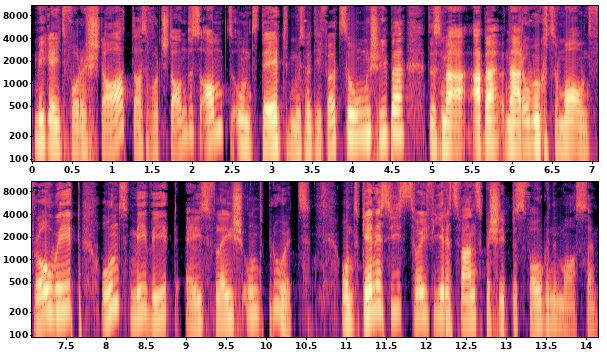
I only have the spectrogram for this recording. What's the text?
man geht vor einen Staat, also vor das Standesamt, und dort muss man die Fötze unterschreiben, dass man eben auch wirklich zu Mann und Frau wird. Und man wird eins Fleisch und Blut. Und Genesis 2,24 beschreibt es folgendermaßen.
